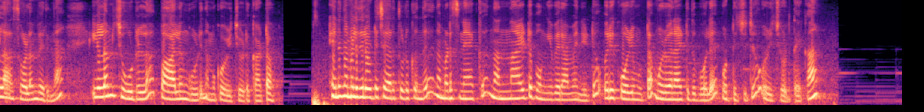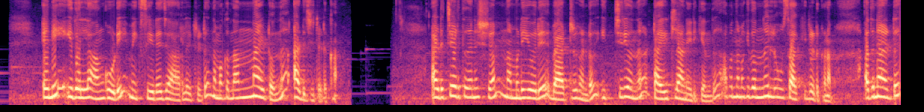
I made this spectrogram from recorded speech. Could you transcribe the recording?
ഗ്ലാസ്സോളം വരുന്ന ഇളം ചൂടുള്ള പാലും കൂടി നമുക്ക് ഒഴിച്ചു കൊടുക്കാം കേട്ടോ ഇനി നമ്മൾ ഇതിലോട്ട് ചേർത്ത് കൊടുക്കുന്നത് നമ്മുടെ സ്നാക്ക് നന്നായിട്ട് പൊങ്ങി വരാൻ വേണ്ടിയിട്ട് ഒരു കോഴിമുട്ട മുഴുവനായിട്ട് ഇതുപോലെ പൊട്ടിച്ചിട്ട് ഒഴിച്ചു കൊടുത്തേക്കാം. ഇനി ഇതെല്ലാം കൂടി മിക്സിയുടെ ജാറിലിട്ടിട്ട് നമുക്ക് നന്നായിട്ടൊന്ന് അടിച്ചിട്ടെടുക്കാം. അടിച്ചെടുത്തതിന് ശേഷം നമ്മുടെ ഈ ഒരു ബാറ്ററി കണ്ടോ ഇച്ചിരി ഒന്ന് ടൈറ്റിലാണ് ഇരിക്കുന്നത്. അപ്പം നമുക്കിതൊന്ന് ലൂസ് ആക്കിയിട്ട് എടുക്കണം അതിനായിട്ട്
